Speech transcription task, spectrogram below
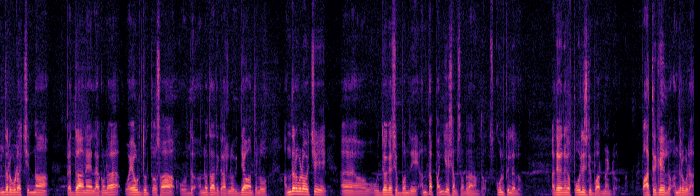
అందరూ కూడా చిన్న పెద్ద అనే లేకుండా వయోవృద్ధులతో సహా ఉన్నతాధికారులు విద్యావంతులు అందరూ కూడా వచ్చి ఉద్యోగ సిబ్బంది అంతా పనిచేసాం సమాధానంతో. స్కూల్ పిల్లలు అదేవిధంగా పోలీస్ డిపార్ట్మెంట్ పాత్రికేయులు అందరూ కూడా.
